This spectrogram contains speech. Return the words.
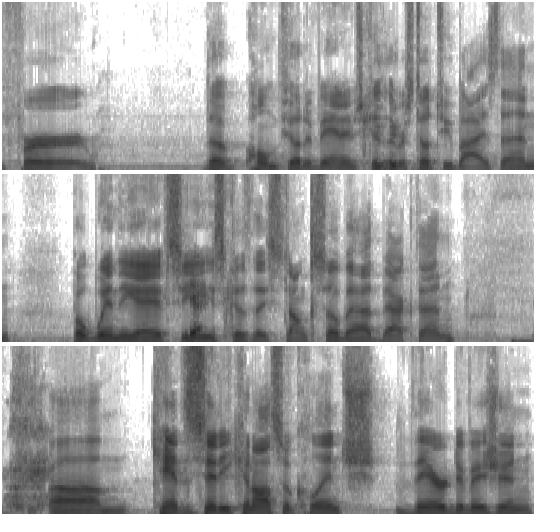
for the home field advantage because there were still two byes then, but win the AFC Yeah. East because they stunk so bad back then. Um, Kansas City can also clinch their division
